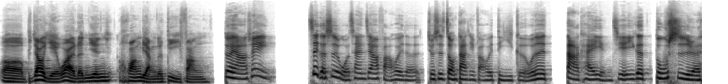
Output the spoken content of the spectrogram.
呃比较野外、人烟荒凉的地方。对啊，所以这个是我参加法会的，就是这种大型法会第一个，我那。大开眼界，一个都市人。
